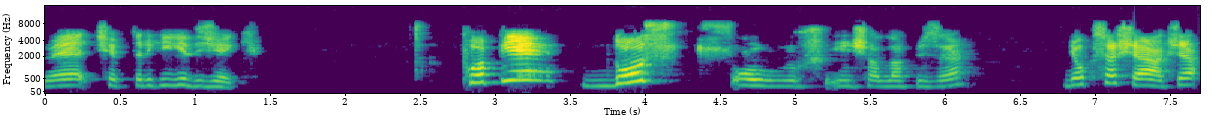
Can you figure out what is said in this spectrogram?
ve Chapter 2 gelecek. Poppy dost olur inşallah bize. Yoksa şey akşam.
